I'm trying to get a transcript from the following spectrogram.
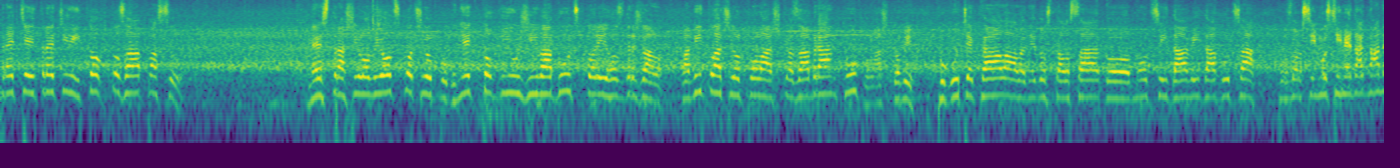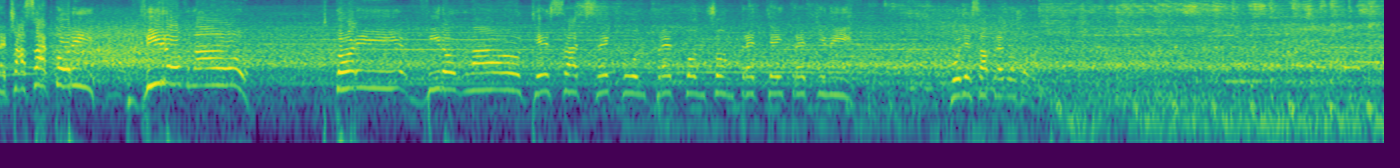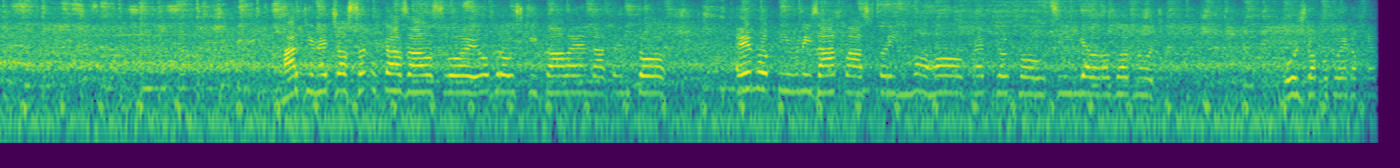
tretej tretiny tohto zápasu. Nestrašilovi odskočil puk, hneď to využíva Buc, ktorý ho zdržal a vytlačil Poláška za bránku. Poláškovi puk utekal, ale nedostal sa do moci Davida Buca. Pozor si musíme dať na časa, ktorý vyrovnal, ktorý vyrovnal 10 sekúnd pred koncom tretej tretiny. Bude sa predlžovať. Martin Nečas ukázal svoj obrovský talent a tento emotívny zápas, ktorý mohol pred chvíľkou Cingel rozhodnúť, už doputuje do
